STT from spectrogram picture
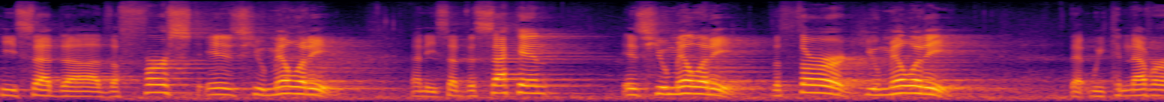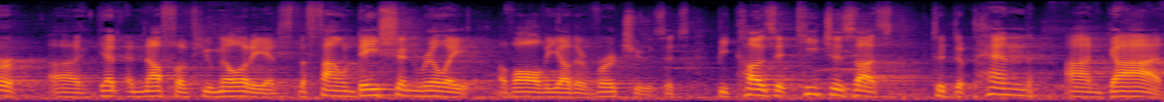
he said uh, the first is humility. And he said the second is humility. The third, humility. That we can never uh, get enough of humility. It's the foundation, really, of all the other virtues. It's because it teaches us to depend on God,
